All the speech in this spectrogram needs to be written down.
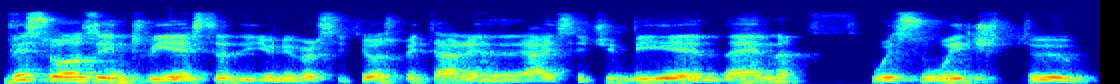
This was in Trieste, the University Hospital and the ICGB, and then we switched to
